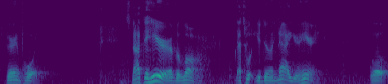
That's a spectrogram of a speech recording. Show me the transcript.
is very important. It's not the hearer of the law. That's what you're doing now, you're hearing. Well,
